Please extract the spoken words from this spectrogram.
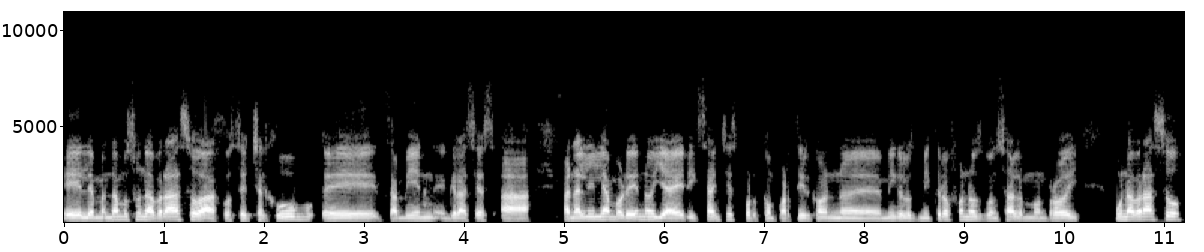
Eh, le mandamos un abrazo a José Chalhub, eh, también gracias a Ana Lilia Moreno y a Eric Sánchez por compartir conmigo los micrófonos. Gonzalo Monroy, un abrazo.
